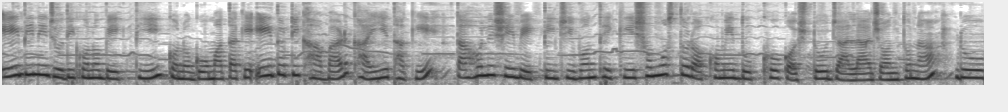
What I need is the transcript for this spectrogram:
এই দিনে যদি কোনো ব্যক্তি কোনো গোমাতাকে এই দুটি খাবার খাইয়ে থাকে, তাহলে সেই ব্যক্তির জীবন থেকে সমস্ত রকমের দুঃখ, কষ্ট, জ্বালা, যন্ত্রণা, রোগ,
